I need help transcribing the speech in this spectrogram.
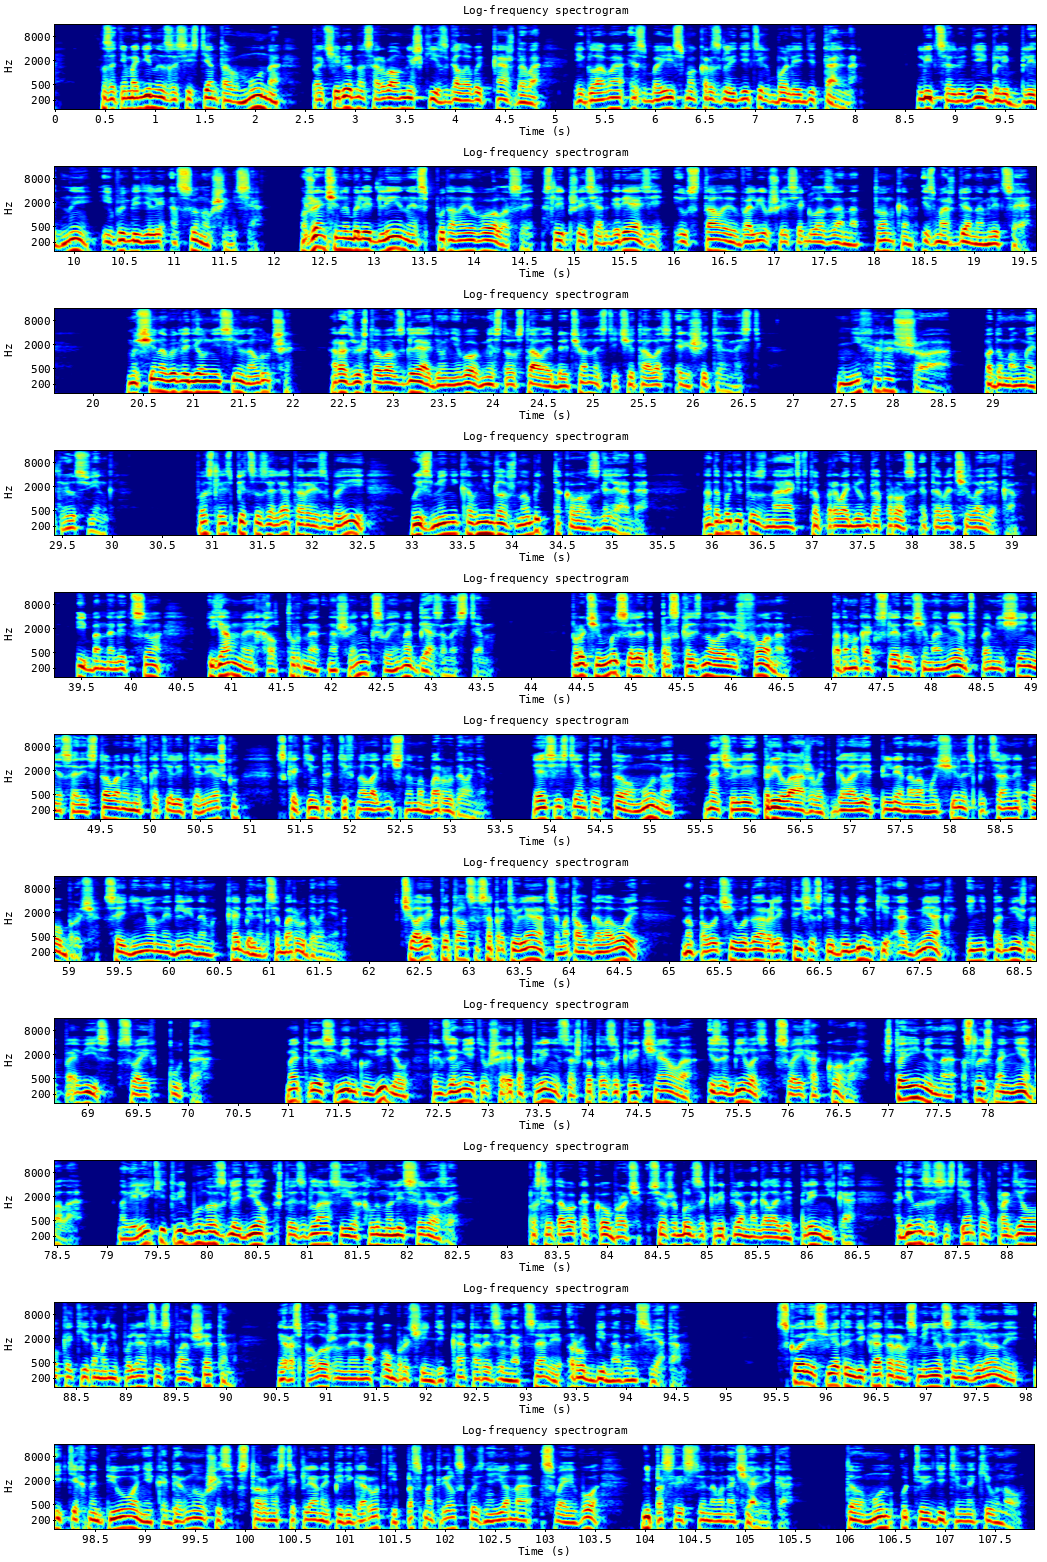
Затем один из ассистентов Муна поочередно сорвал мешки с головы каждого, и глава СБИ смог разглядеть их более детально – Лица людей были бледны и выглядели осунувшимися. У женщины были длинные спутанные волосы, слипшиеся от грязи и усталые валившиеся глаза на тонком, изможденном лице. Мужчина выглядел не сильно лучше, разве что во взгляде у него вместо усталой обреченности читалась решительность. «Нехорошо», — подумал Мэтриу Свинг. «После специзолятора СБИ у изменников не должно быть такого взгляда. Надо будет узнать, кто проводил допрос этого человека, ибо налицо явное халтурное отношение к своим обязанностям. Впрочем, мысль эта проскользнула лишь фоном, потому как в следующий момент в помещение с арестованными вкатили тележку с каким-то технологичным оборудованием, и ассистенты Тоумуна начали прилаживать к голове пленного мужчины специальный обруч, соединенный длинным кабелем с оборудованием. Человек пытался сопротивляться, мотал головой, но, получив удар электрической дубинки, обмяк и неподвижно повис в своих путах. Мэтриус Винг увидел, как заметившая эта пленница что-то закричала и забилась в своих оковах. Что именно, слышно не было. Но великий трибун разглядел, что из глаз ее хлынули слезы. После того, как обруч все же был закреплен на голове пленника, один из ассистентов проделал какие-то манипуляции с планшетом, и расположенные на обруче индикаторы замерцали рубиновым светом. Вскоре свет индикаторов сменился на зеленый, и технобионик, обернувшись в сторону стеклянной перегородки, посмотрел сквозь нее на своего непосредственного начальника. Теомун утвердительно кивнул.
